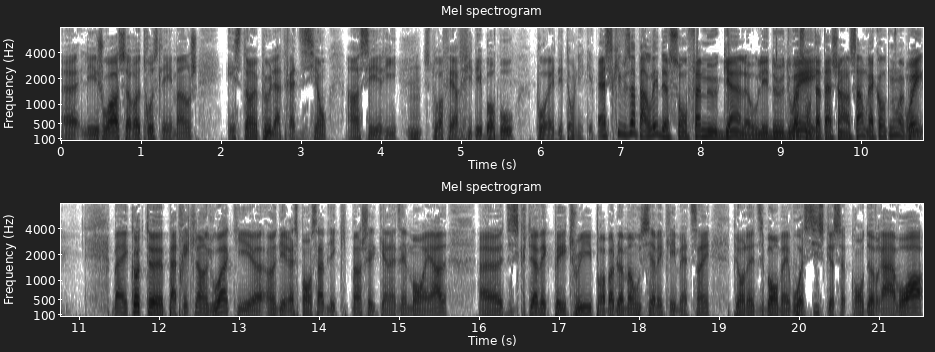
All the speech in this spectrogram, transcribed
euh, les joueurs se retroussent les manches, et c'est un peu la tradition en série. Mm. Tu dois faire fi des bobos pour aider ton équipe. Est-ce qu'il vous a parlé de son fameux gant, là, où les deux doigts sont attachés ensemble? Raconte-nous un peu. Oui. Ben écoute, euh, Patrick Langlois, qui est euh, un des responsables de l'équipement chez le Canadien de Montréal, euh, discuté avec Petrie, probablement aussi avec les médecins, puis on a dit bon ben voici ce qu'on devrait avoir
